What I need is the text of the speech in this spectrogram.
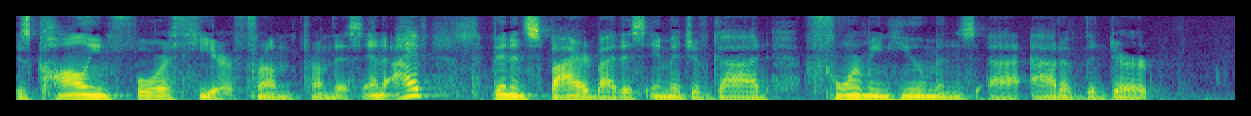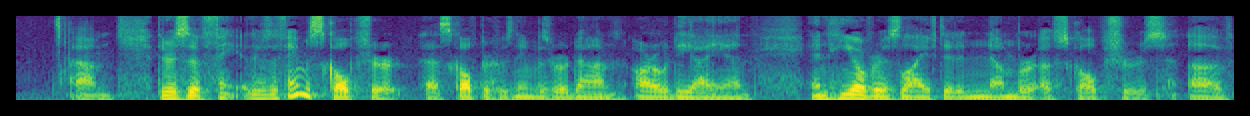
is calling forth here from, from this. And I've been inspired by this image of God forming humans uh, out of the dirt. Um, there's a fa- there's a famous sculptor a sculptor whose name is Rodin R O D I N, and he over his life did a number of sculptures of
